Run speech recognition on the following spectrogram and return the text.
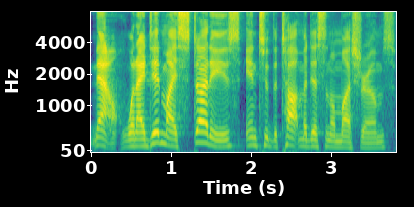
Now, when I did my studies into the top medicinal mushrooms,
